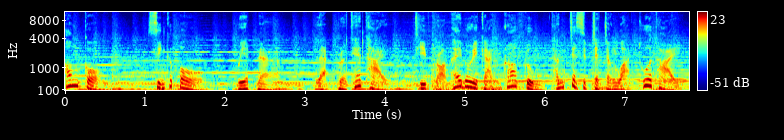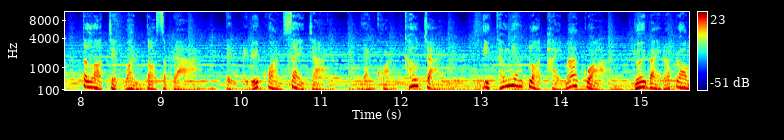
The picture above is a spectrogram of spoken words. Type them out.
ฮ่องกง สิงคโปร์ เวียดนาม และประเทศไทย ที่พร้อมให้บริการครอบคลุมทั้ง 77 จังหวัดทั่วไทย ตลอด 7 วันต่อสัปดาห์ เต็มไปด้วยความใส่ใจและความเข้าใจ อีกทั้งยังปลอดภัยมากกว่า ด้วยใบรับรอง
